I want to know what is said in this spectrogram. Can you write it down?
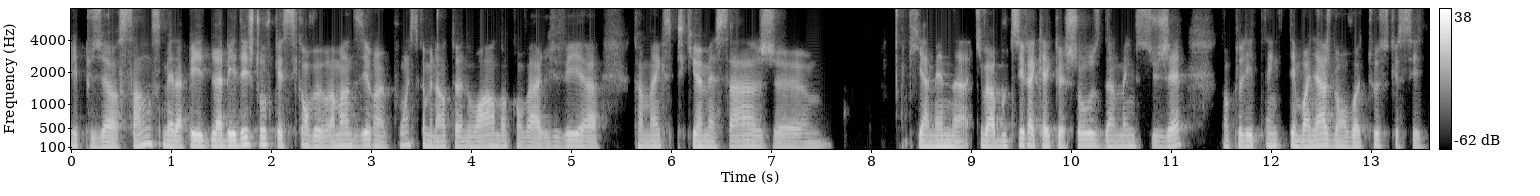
et plusieurs sens. Mais la, BD, je trouve que si on veut vraiment dire un point, c'est comme un entonnoir. Donc, on va arriver à comment expliquer un message euh, qui amène, qui va aboutir à quelque chose dans le même sujet. Donc, là, les témoignages, ben, on voit tous que c'est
